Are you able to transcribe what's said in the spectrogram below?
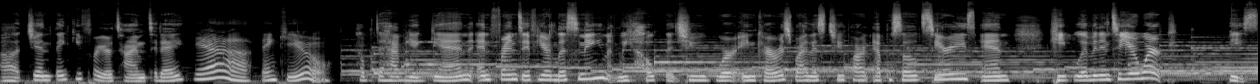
Uh, Jen, thank you for your time today. Yeah. Thank you. Hope to have you again. And friends, if you're listening, we hope that you were encouraged by this two part episode series and keep living into your work. Peace.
